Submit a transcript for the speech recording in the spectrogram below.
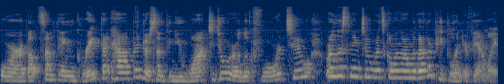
or about something great that happened or something you want to do or look forward to or listening to what's going on with other people in your family.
